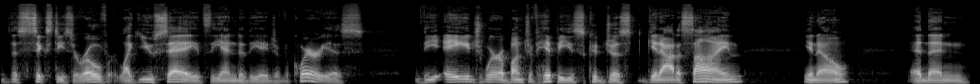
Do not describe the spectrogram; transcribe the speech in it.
the 60s are over. Like you say, it's the end of the age of Aquarius, the age where a bunch of hippies could just get out a sign, you know, and then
